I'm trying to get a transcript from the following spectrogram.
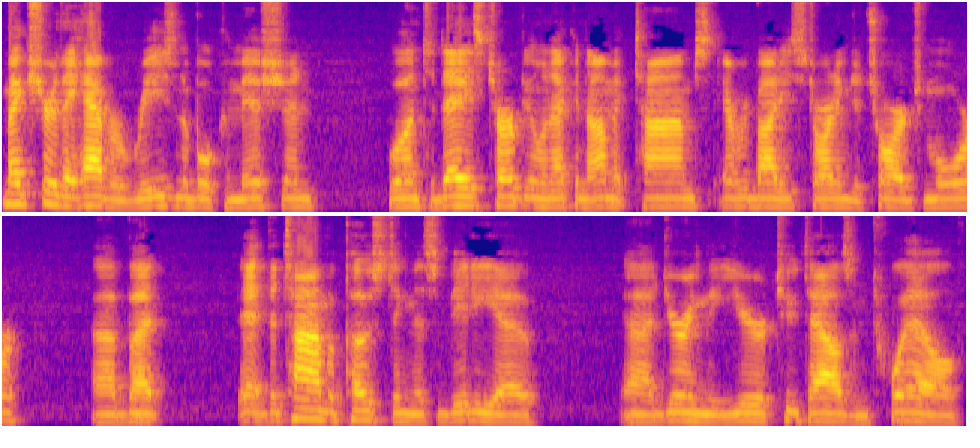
Make sure they have a reasonable commission well, in today's turbulent economic times, everybody's starting to charge more. Uh, but at the time of posting this video, uh, during the year 2012,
